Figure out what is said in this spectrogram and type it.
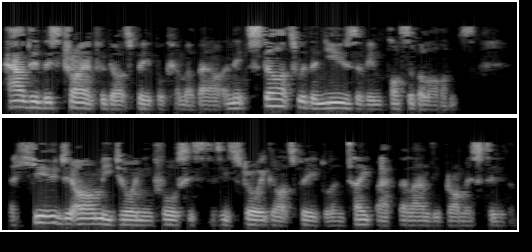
How did this triumph for God's people come about? And it starts with the news of impossible odds. A huge army joining forces to destroy God's people and take back the land he promised to them.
